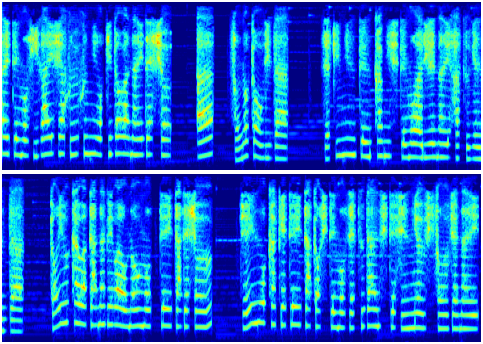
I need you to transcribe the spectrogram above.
えても被害者夫婦に落ち度はないでしょ。ああ、その通りだ。責任転嫁にしてもありえない発言だ。というか渡辺は斧を持っていたでしょうチェーンをかけていたとしても切断して侵入しそうじゃない。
